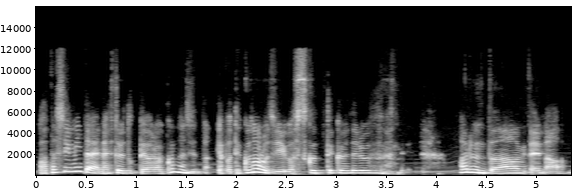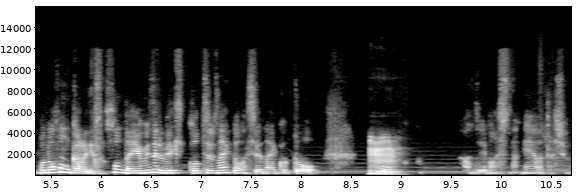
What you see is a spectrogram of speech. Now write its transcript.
私みたいな人にとっては楽な時代やっぱテクノロジーが救ってくれてる部分であるんだなみたいな。この本から本来読み取るべきことじゃないかもしれないことをうん感じましたね私は。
